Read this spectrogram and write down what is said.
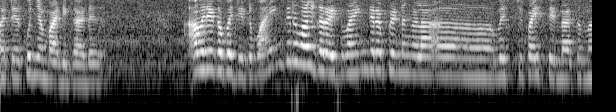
മറ്റേ കുഞ്ഞമ്പാടിക്കാട് അവരെയൊക്കെ പറ്റിയിട്ട് ഭയങ്കര വൾഗറായിട്ട് ഭയങ്കര പെണ്ണുങ്ങളെ വെച്ച് പൈസ ഉണ്ടാക്കുന്ന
